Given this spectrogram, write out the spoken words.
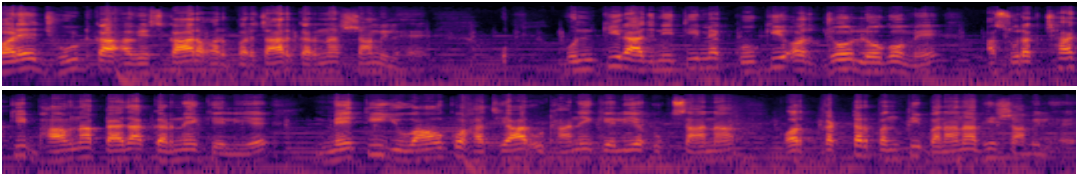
बड़े झूठ का आविष्कार और प्रचार करना शामिल है। उनकी राजनीति में कुकी और जो लोगों में असुरक्षा की भावना पैदा करने के लिए, मेती युवाओं को हथियार उठाने के लिए उकसाना और कट्टरपंथी बनाना भी शामिल है,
